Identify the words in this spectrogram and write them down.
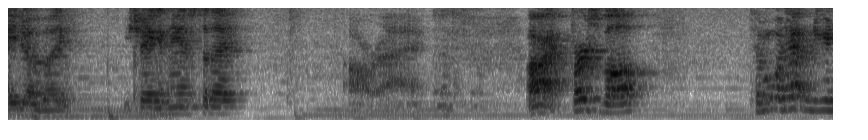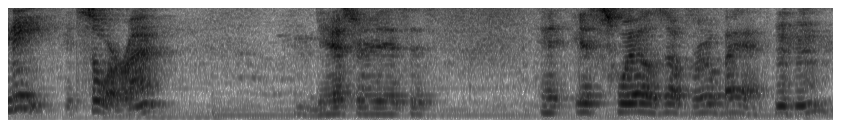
you doing, buddy? You shaking hands today? All right. All right. First of all, tell me what happened to your knee. It's sore, right? Yes, it is. It's, it, it swells up real bad. Mm-hmm.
